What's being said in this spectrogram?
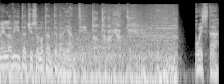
Nella vita ci sono tante varianti. Tante varianti. Questa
